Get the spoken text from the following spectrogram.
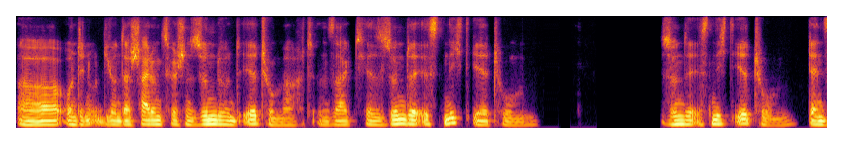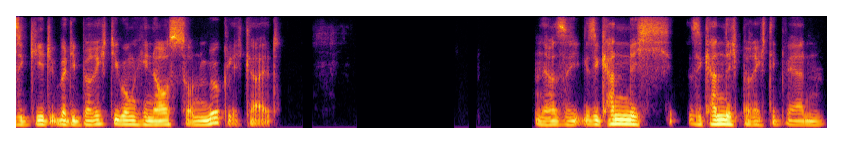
äh, und den, die Unterscheidung zwischen Sünde und Irrtum macht und sagt hier, Sünde ist nicht Irrtum. Sünde ist nicht Irrtum, denn sie geht über die Berichtigung hinaus zur Unmöglichkeit. Ja, sie, sie, kann nicht, sie kann nicht berichtigt werden.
